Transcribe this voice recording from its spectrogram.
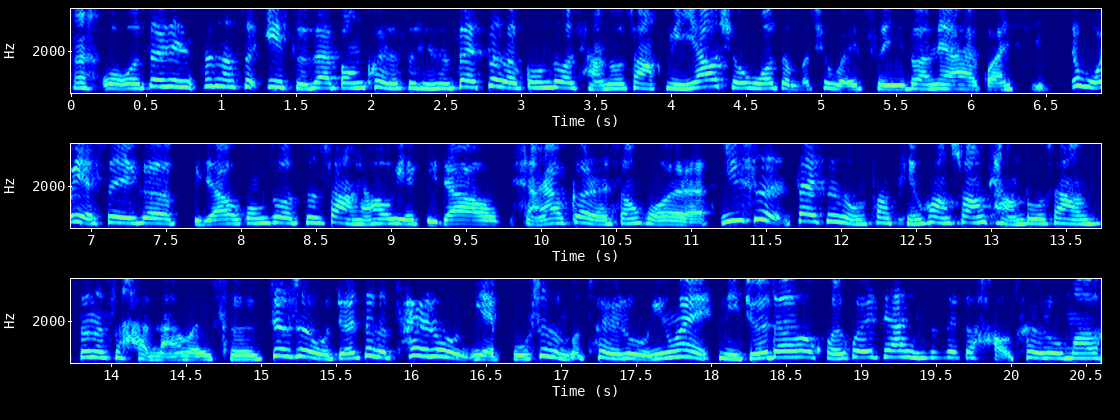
我我最近真的是一直在崩溃的事情是在这个工作强度上，你要求我怎么去维持一段恋爱关系？就我也是一个比较工作至上。然后也比较想要个人生活的人，一是在这种上情况双强度上真的是很难维持。就是我觉得这个退路也不是什么退路，因为你觉得回归家庭这是一个好退路吗？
